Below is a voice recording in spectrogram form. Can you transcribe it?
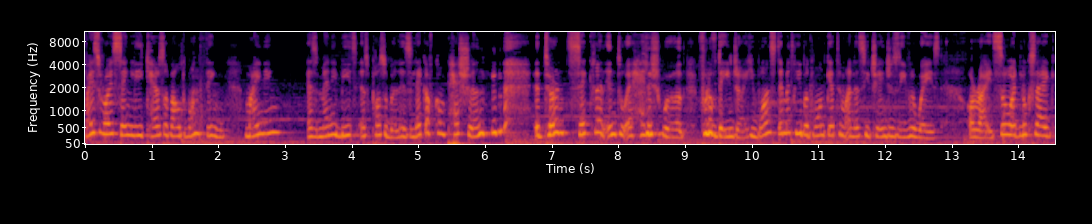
Viceroy Zheng Li cares about one thing mining as many beats as possible. His lack of compassion turned Sekren into a hellish world full of danger. He wants Dimitri but won't get him unless he changes evil ways. Alright, so it looks like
